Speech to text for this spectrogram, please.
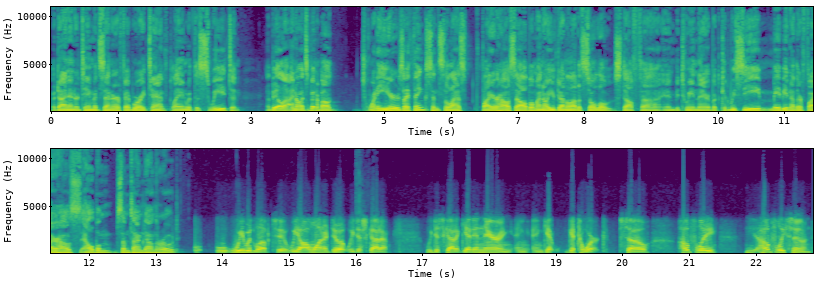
Medina Entertainment Center February 10th, playing with the Sweet. And uh, Bill, I know it's been about 20 years, I think, since the last Firehouse album. I know you've done a lot of solo stuff uh, in between there, but could we see maybe another Firehouse album sometime down the road? we would love to we all want to do it we just gotta we just gotta get in there and and, and get get to work so hopefully hopefully soon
